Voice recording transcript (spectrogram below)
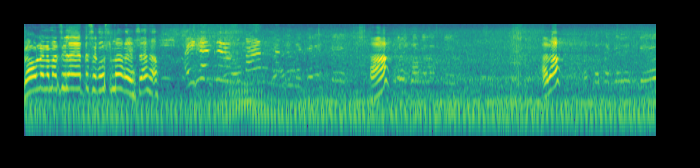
Nauna naman sila yata sa Cosmar eh. Saan? Ay, Rosmar. Ha? Ano? Tatagalan kayo.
